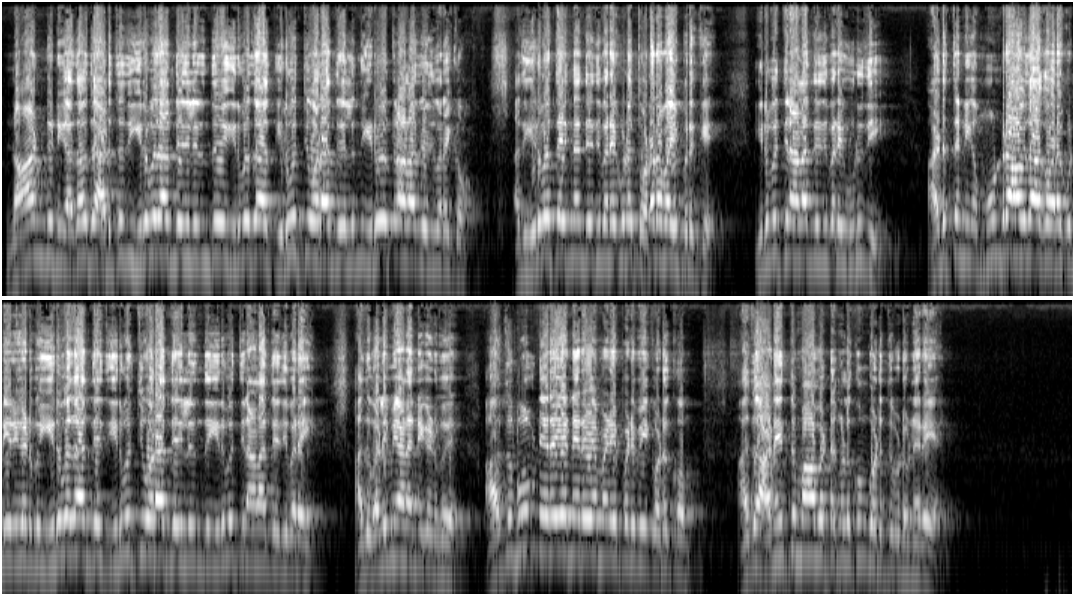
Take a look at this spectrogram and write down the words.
நான்கு நிக- அதாவது அடுத்தது இருபதாம் தேதியிலிருந்து இருபதா இருபத்தி ஓராம் தேதியிலிருந்து இருபத்தி நாலாம் தேதி வரைக்கும் அது இருபத்தைந்தாம் தேதி வரை கூட தொடர வாய்ப்பு இருக்குது இருபத்தி நாலாம் தேதி வரை உறுதி. அடுத்த நீங்கள் மூன்றாவதாக வரக்கூடிய நிகழ்வு இருபதாம் தேதி இருபத்தி ஓராம் தேதியிலிருந்து இருபத்தி நாலாம் தேதி வரை. அது வலிமையான நிகழ்வு. அதுவும் நிறைய நிறைய மழைப்பொழிவை கொடுக்கும். அது அனைத்து மாவட்டங்களுக்கும் கொடுத்து விடும் நிறைய.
